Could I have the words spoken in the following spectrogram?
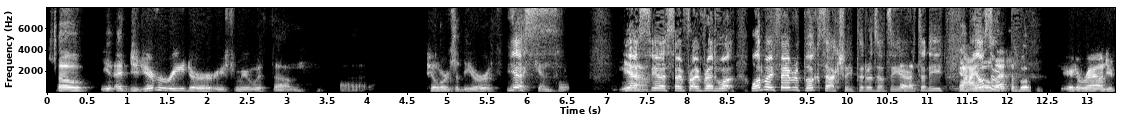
So, you know, did you ever read or are you familiar with um, uh, Pillars of the Earth? Yes. Ken Follett? Yeah. Yes, yes, I've, I've read what one of my favorite books actually, Pillars of the Earth, and he. Yeah, he I also, know that's a book carried around. You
